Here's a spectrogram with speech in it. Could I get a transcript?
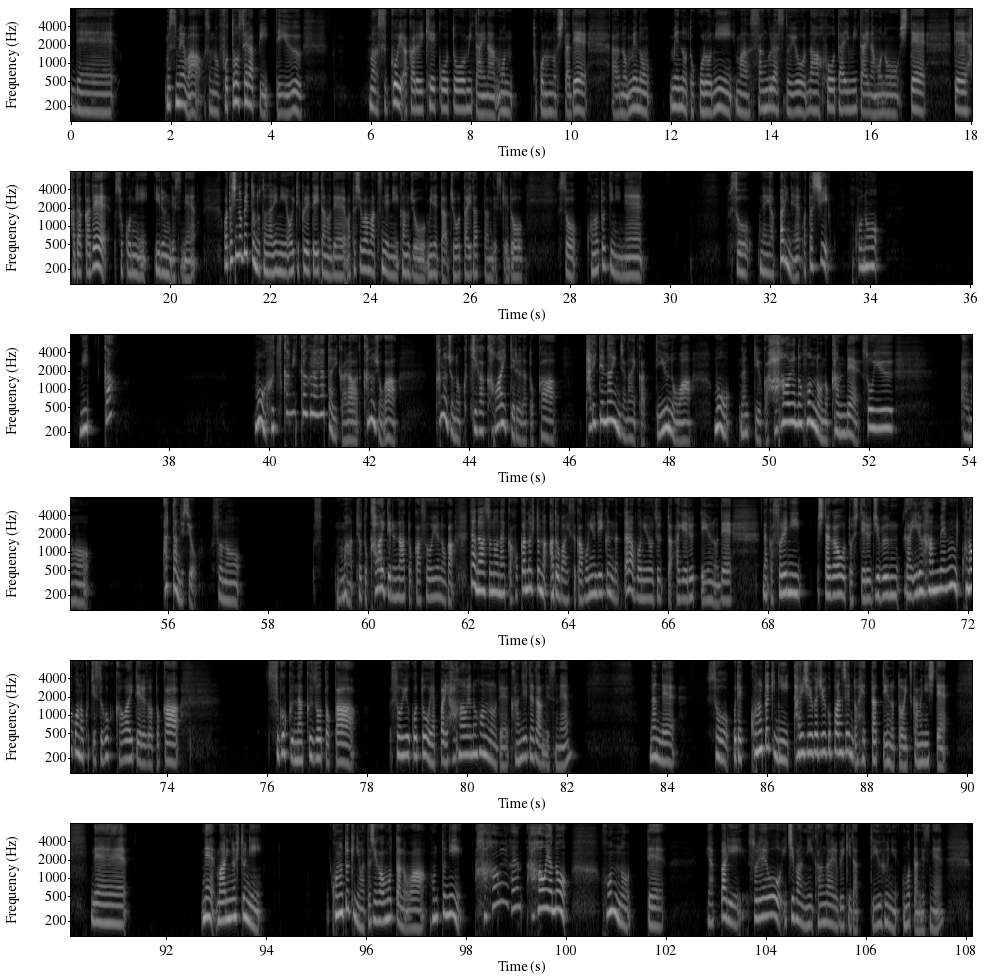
で娘はそのフォトセラピーっていうまあすっごい明るい蛍光灯みたいなもんところの下であの目の目のところに、まあ、サングラスのような包帯みたいなものをしてで裸でそこにいるんですね。私のベッドの隣に置いてくれていたので私はまあ常に彼女を見れた状態だったんですけどそうこの時にねそうねやっぱりね私この3日もう2日3日ぐらいあたりから彼女が彼女の口が乾いてるだとか足りてないんじゃないかっていうのはもう何て言うか母親の本能の勘でそういうあのあったんですよ。そのまあちょっと乾いてるなとかそういうのがただそのなんか他の人のアドバイスが母乳で行くんだったら母乳をずっとあげるっていうのでなんかそれに従おうとしてる自分がいる反面この子の口すごく乾いてるぞとかすごく泣くぞとかそういうことをやっぱり母親の本能で感じてたんですね。なんでそうでこの時に体重が15%減ったっていうのと5日目にしてでね周りの人にこの時に私が思ったのは本当に母親母親の本能ってやっぱりそれを一番に考えるべきだっていうふうに思ったんですね。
